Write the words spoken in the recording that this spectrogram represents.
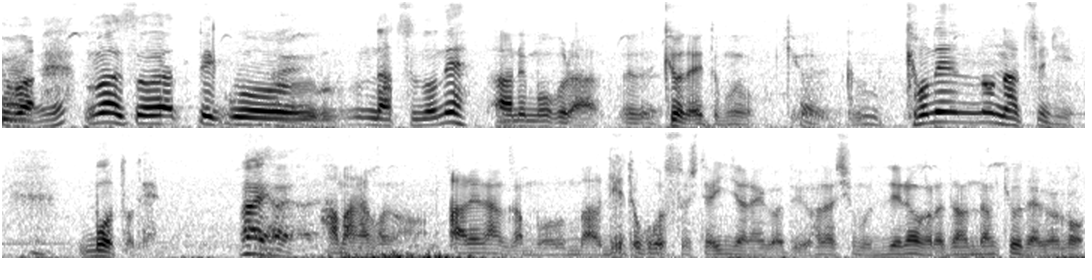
まあまあそうやってこう夏のねあれもほら兄弟とも去年の夏にボートではいはいはい浜名湖のあれなんかもまあデートコースとしてはいいんじゃないかという話も出ながらだんだん兄弟がこ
